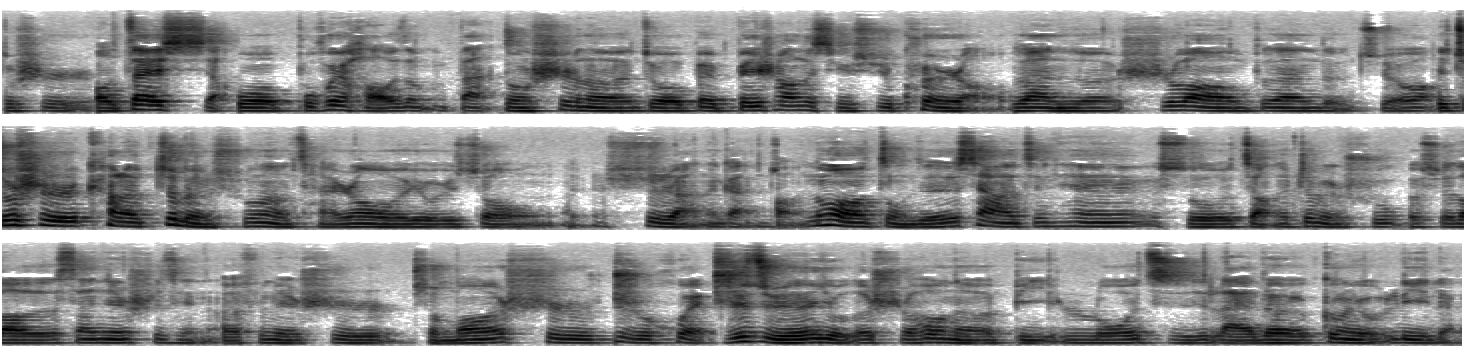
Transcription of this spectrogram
就是老在想我不会好怎么办，总是呢就被悲伤的情绪困扰，不断的失望，不断的绝望。也就是看了这本书呢，才让我有一种释然的感觉。那么总结一下今天所讲的这本书，我学到的三件事情呢，分别是什么是智慧？直觉有的时候呢比逻辑来的更有力量。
